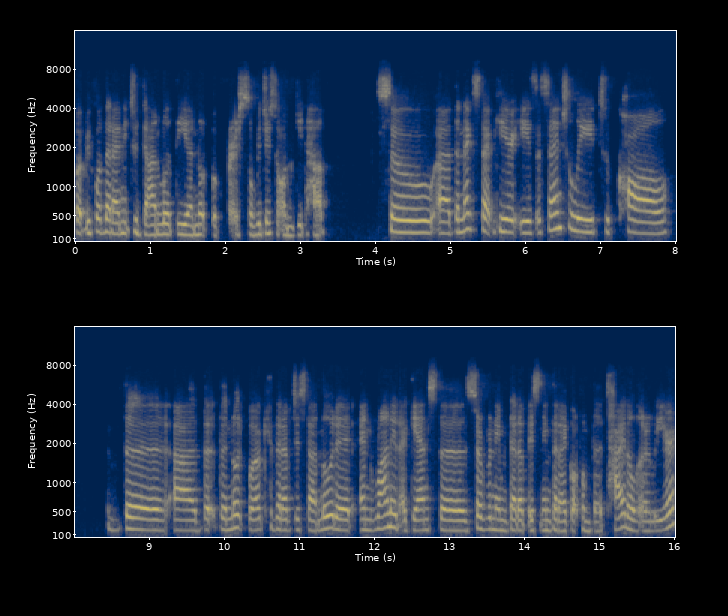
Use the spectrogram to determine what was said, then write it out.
But before that, I need to download the uh, notebook first, so which is on GitHub. So uh, the next step here is essentially to call the, uh, the the notebook that I've just downloaded and run it against the server name database name that I got from the title earlier,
